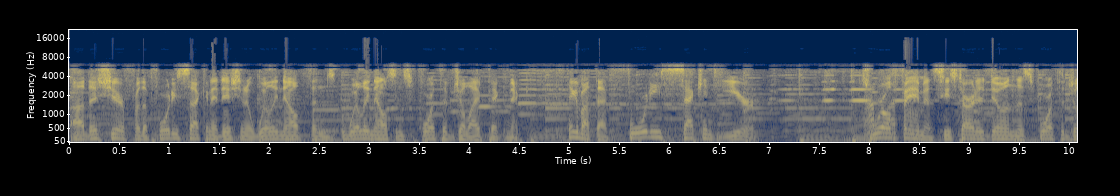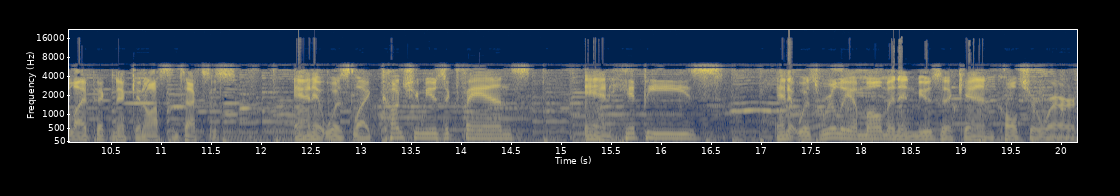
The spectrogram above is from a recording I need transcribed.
Uh, this year for the 42nd edition of Willie Nelson's Willie Nelson's Fourth of July picnic. Think about that, 42nd year. It's world famous. He started doing this Fourth of July picnic in Austin, Texas, and it was like country music fans and hippies, and it was really a moment in music and culture where,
